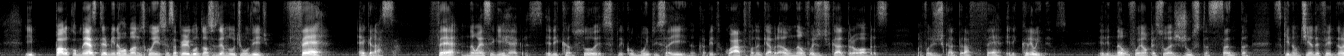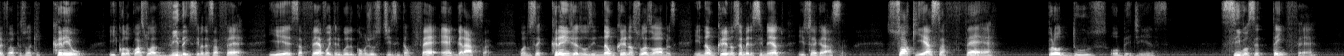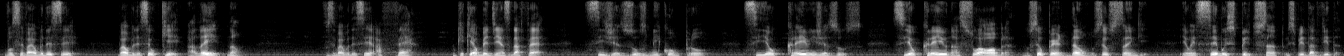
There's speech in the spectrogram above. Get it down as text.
Paulo começa e termina Romanos com isso. Essa pergunta nós fizemos no último vídeo. Fé é graça. Fé não é seguir regras. Ele cansou, ele explicou muito isso aí no capítulo 4, falando que Abraão não foi justificado por obras, mas foi justificado pela fé. Ele creu em Deus. Ele não foi uma pessoa justa, santa, que não tinha defeito. Não, ele foi uma pessoa que creu e colocou a sua vida em cima dessa fé. E essa fé foi atribuída como justiça. Então, fé é graça. Quando você crê em Jesus e não crê nas suas obras, e não crê no seu merecimento, isso é graça. Só que essa fé produz obediência. Se você tem fé, você vai obedecer. Vai obedecer o quê? A lei? Não. Você vai obedecer a fé. O que é a obediência da fé? Se Jesus me comprou, se eu creio em Jesus, se eu creio na sua obra, no seu perdão, no seu sangue, eu recebo o Espírito Santo, o Espírito da vida.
